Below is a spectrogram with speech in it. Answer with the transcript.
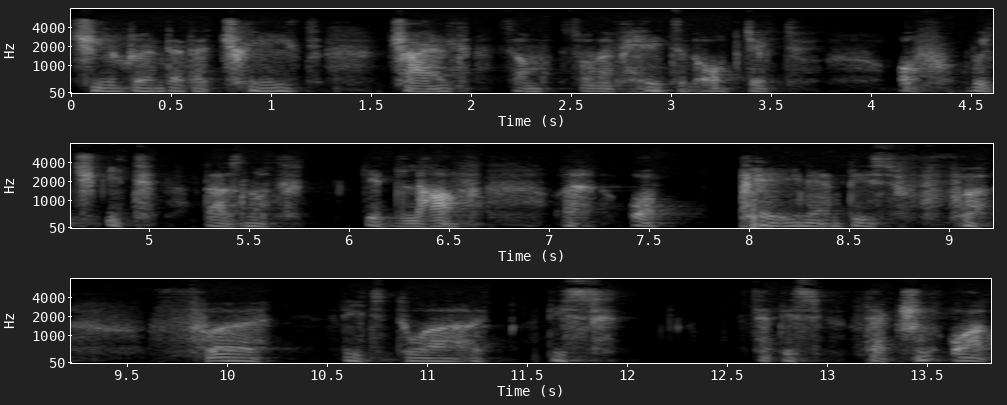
children that a child child some sort of hated object of which it does not get love uh, or pain, and this f- f- leads to a dissatisfaction or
